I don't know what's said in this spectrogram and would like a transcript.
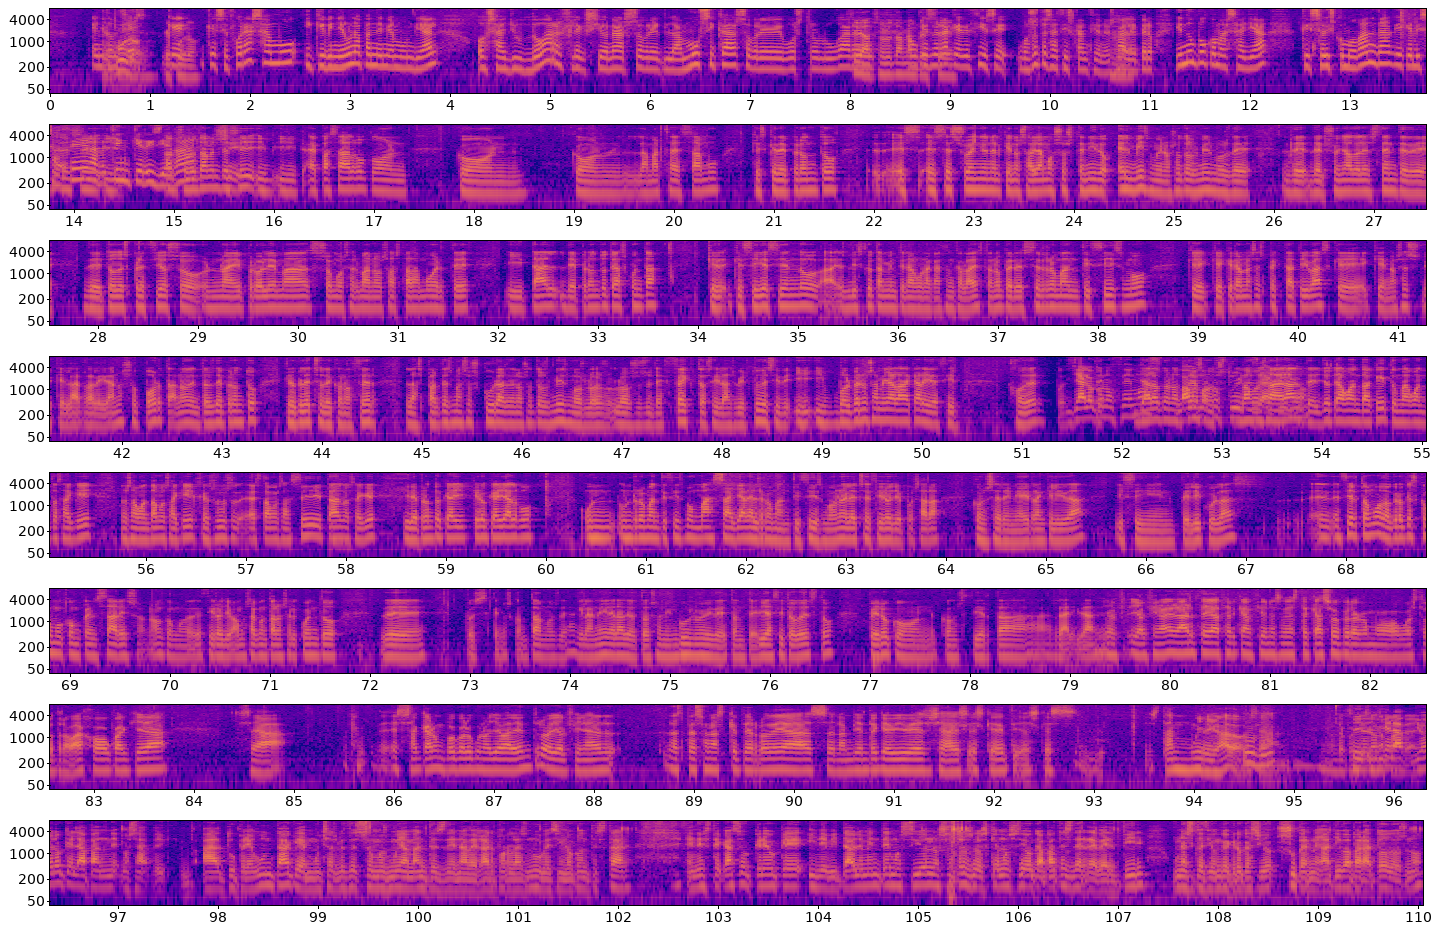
que Entonces, pudo. que que, pudo. que se fuera Samu y que viniera una pandemia mundial, ¿os ayudó a reflexionar sobre la música, sobre vuestro lugar? Sí, en- absolutamente, Aunque es verdad sí. que decís, eh, vosotros hacéis canciones, vale, pero yendo un poco más allá, ¿qué sois como banda? ¿Qué queréis hacer? Sí, ¿A quién queréis llegar? Absolutamente Sí. y, y eh, pasa algo con, con, con la marcha de Samu, que es que de pronto eh, es, ese sueño en el que nos habíamos sostenido él mismo y nosotros mismos de, de- del sueño adolescente de, todo es precioso, no hay problemas, somos hermanos hasta la muerte y tal, de pronto te das cuenta que, sigue siendo, ah, el disco también tiene alguna canción que habla de esto, ¿no? pero ese romanticismo que, crea unas expectativas que, que, no que la realidad no soporta. ¿no? Entonces, de pronto, creo que el hecho de conocer las partes más oscuras de nosotros mismos, los, los defectos y las virtudes, y, y, volvernos a mirar a la cara y decir, joder, pues ya lo conocemos, ya lo conocemos vamos, adelante, yo te aguanto aquí, tú me aguantas aquí, nos aguantamos aquí, Jesús, estamos así, tal, no sé qué, y de pronto que hay, creo que hay algo, un, un, romanticismo más allá del romanticismo, ¿no? El hecho de decir, oye, pues ahora con serenidad y tranquilidad y sin películas, en, cierto modo creo que es como compensar eso, ¿no? Como decir, oye, vamos a contarnos el cuento de, pues que nos contamos de Águila Negra, de Otoso Ninguno y de tonterías y todo esto, pero con, con cierta realidad. Y, al, final el arte, hacer canciones en este caso, pero como vuestro trabajo o cualquiera, o sea, es sacar un poco lo que uno lleva dentro y al final las personas que te rodeas, el ambiente que vives, o sea, es, es que, es que están muy ligados. o sea, yo, creo que la, yo, creo que la, pandemia, o sea, a tu pregunta, que muchas veces somos muy amantes de navegar por las nubes y no contestar, en este caso creo que inevitablemente hemos sido nosotros los que hemos sido capaces de revertir una situación que creo que ha sido súper negativa para todos, ¿no?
